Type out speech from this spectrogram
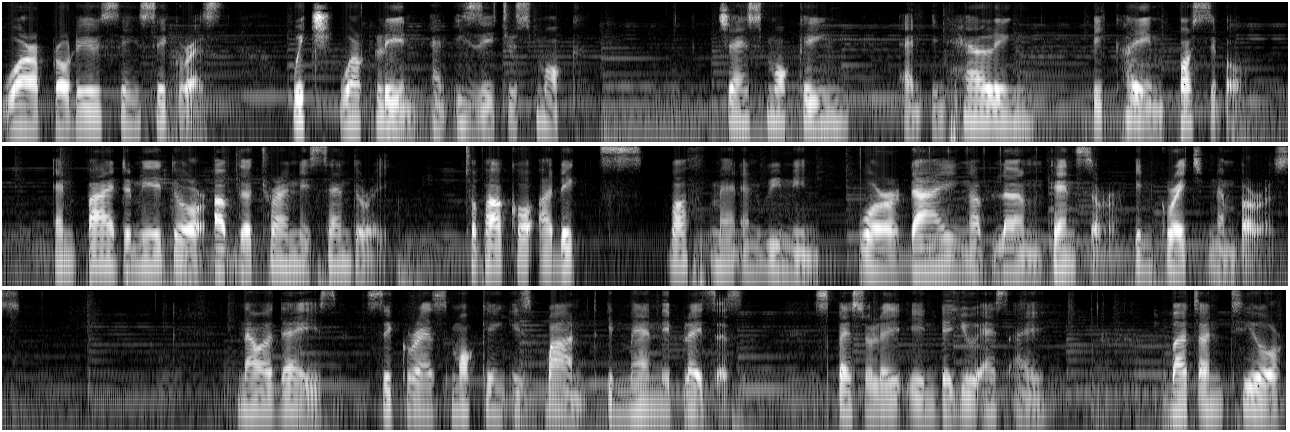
were producing cigarettes which were clean and easy to smoke. Chain smoking and inhaling became possible, and by the middle of the 20th century, tobacco addicts, both men and women, were dying of lung cancer in great numbers. Nowadays, cigarette smoking is banned in many places, especially in the USA. But until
